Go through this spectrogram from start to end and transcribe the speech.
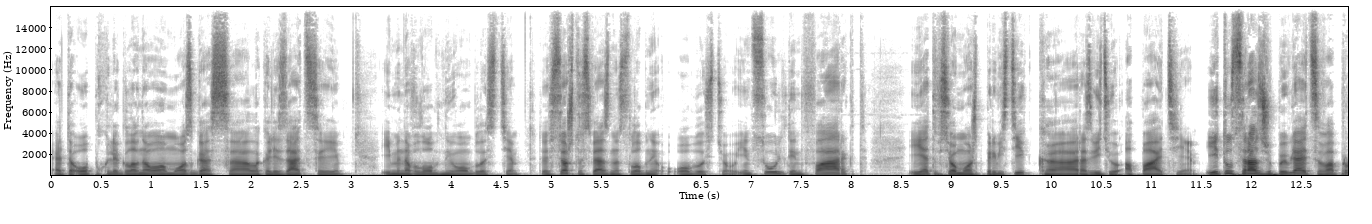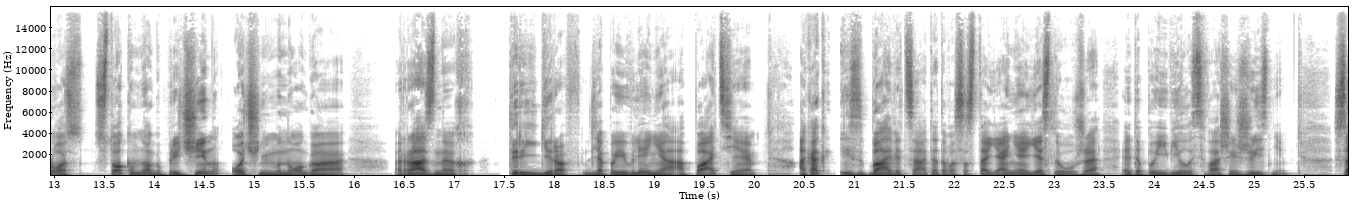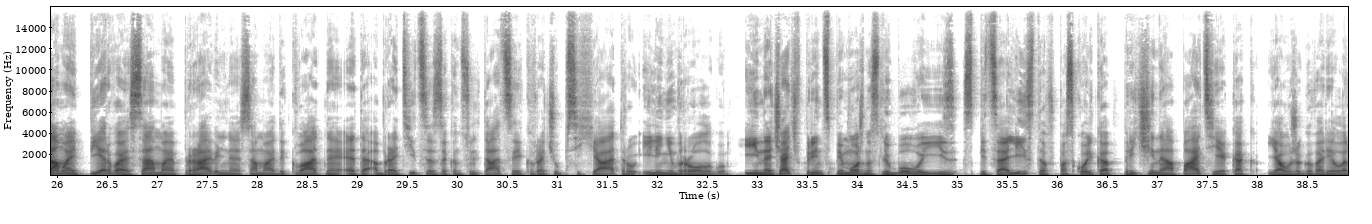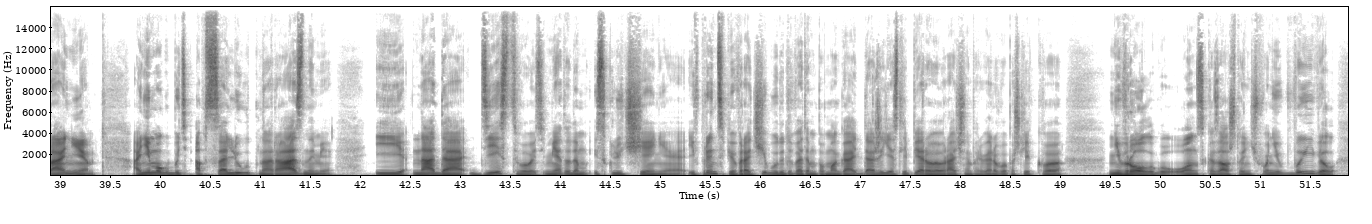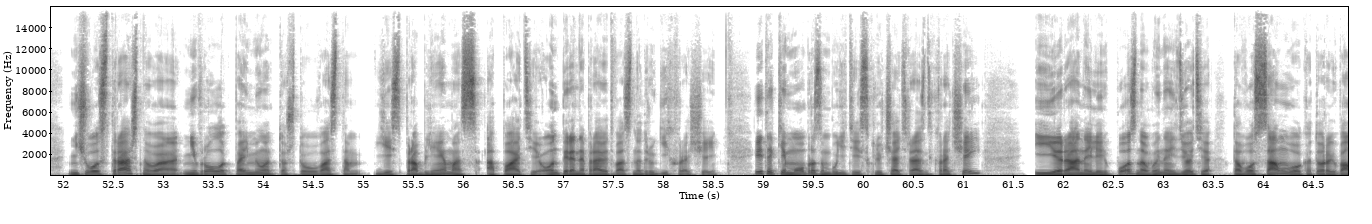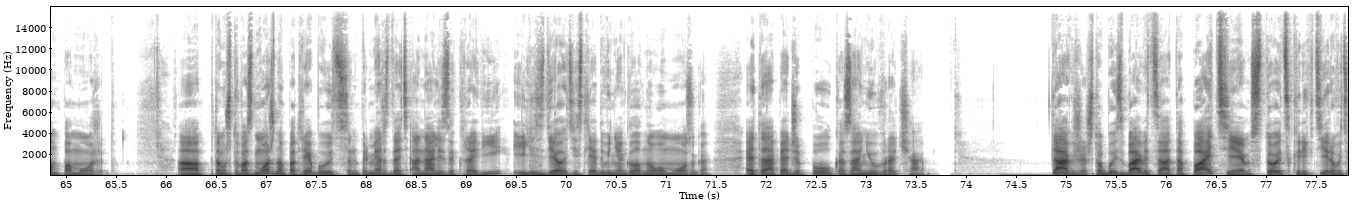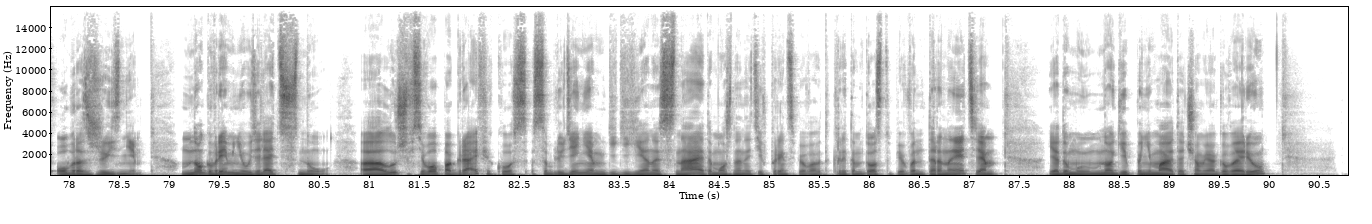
это опухоли головного мозга с локализацией именно в лобной области. То есть все, что связано с лобной областью. Инсульт, инфаркт, и это все может привести к развитию апатии. И тут сразу же появляется вопрос. Столько много причин, очень много разных триггеров для появления апатии. А как избавиться от этого состояния, если уже это появилось в вашей жизни? Самое первое, самое правильное, самое адекватное – это обратиться за консультацией к врачу-психиатру или неврологу. И начать, в принципе, можно с любого из специалистов, поскольку причины апатии, как я уже говорил ранее, они могут быть абсолютно разными, и надо действовать методом исключения. И, в принципе, врачи будут в этом помогать. Даже если первый врач, например, вы пошли к неврологу, он сказал, что ничего не выявил, ничего страшного, невролог поймет то, что у вас там есть проблема с апатией, он перенаправит вас на других врачей. И таким образом будете исключать разных врачей, и рано или поздно вы найдете того самого, который вам поможет. А, потому что, возможно, потребуется, например, сдать анализы крови или сделать исследование головного мозга. Это, опять же, по указанию врача. Также, чтобы избавиться от апатии, стоит скорректировать образ жизни. Много времени уделять сну. А, лучше всего по графику с соблюдением гигиены сна. Это можно найти, в принципе, в открытом доступе в интернете. Я думаю, многие понимают, о чем я говорю.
